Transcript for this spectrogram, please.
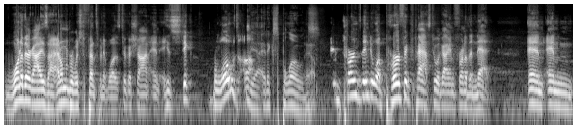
one of their guys, I don't remember which defenseman it was, took a shot and his stick blows up. Yeah, it explodes. It turns into a perfect pass to a guy in front of the net, and and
